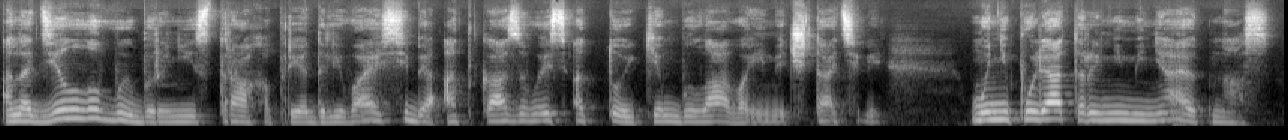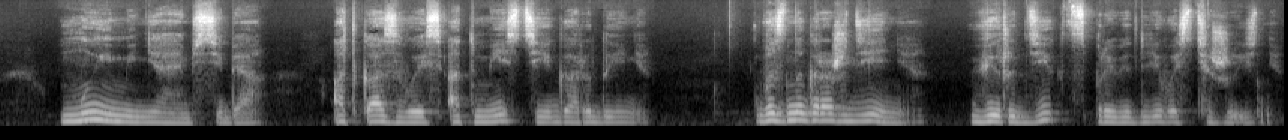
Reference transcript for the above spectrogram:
Она делала выборы не из страха, преодолевая себя, отказываясь от той, кем была во имя читателей. Манипуляторы не меняют нас – мы меняем себя, отказываясь от мести и гордыни. Вознаграждение – вердикт справедливости жизни.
